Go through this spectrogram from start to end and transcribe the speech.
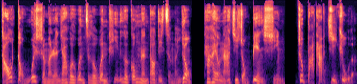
搞懂为什么人家会问这个问题，那个功能到底怎么用。它还有哪几种变形，就把它记住了。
